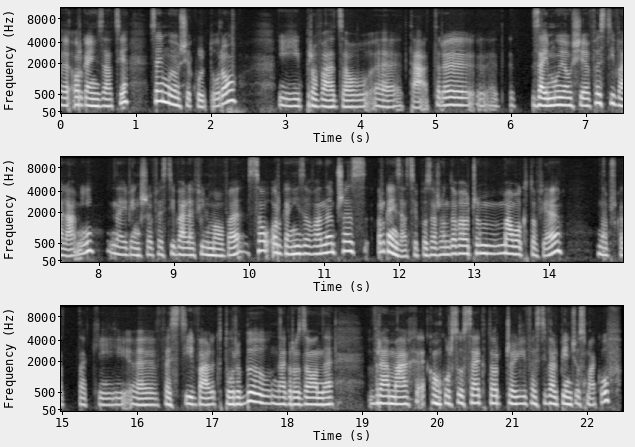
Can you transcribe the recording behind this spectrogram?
e, organizacje, zajmują się kulturą i prowadzą e, teatry, zajmują się festiwalami. Największe festiwale filmowe są organizowane przez organizacje pozarządowe, o czym mało kto wie na przykład taki e, festiwal, który był nagrodzony w ramach konkursu Sektor, czyli Festiwal Pięciu Smaków.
